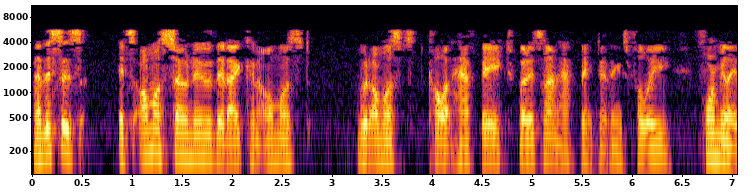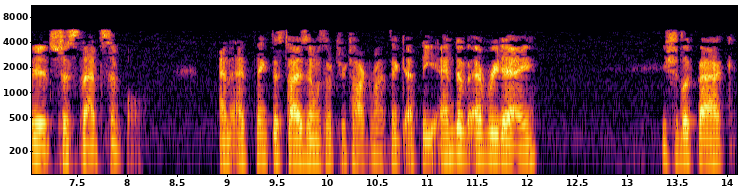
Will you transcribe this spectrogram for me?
Now this is it's almost so new that I can almost would almost call it half baked, but it's not half baked. I think it's fully formulated. It's just that simple. And I think this ties in with what you're talking about. I think at the end of every day, you should look back,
